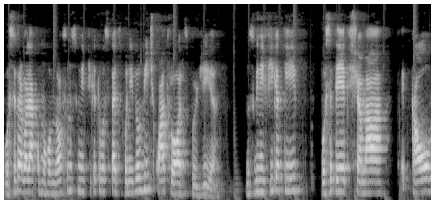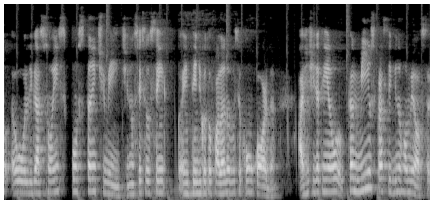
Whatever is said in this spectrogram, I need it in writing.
Você trabalhar como home office não significa que você está disponível 24 horas por dia. Não significa que você tenha que chamar é, call ou ligações constantemente. Não sei se você entende o que eu estou falando ou você concorda. A gente ainda tem caminhos para seguir no home office.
